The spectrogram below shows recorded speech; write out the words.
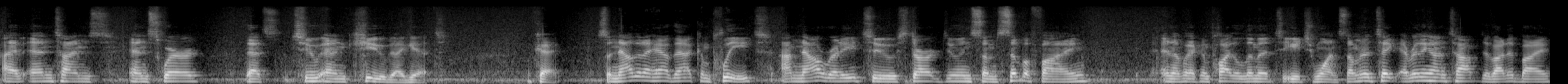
I have n times n squared. That's 2n cubed I get. Okay, so now that I have that complete, I'm now ready to start doing some simplifying and I can apply the limit to each one. So I'm going to take everything on top divided by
